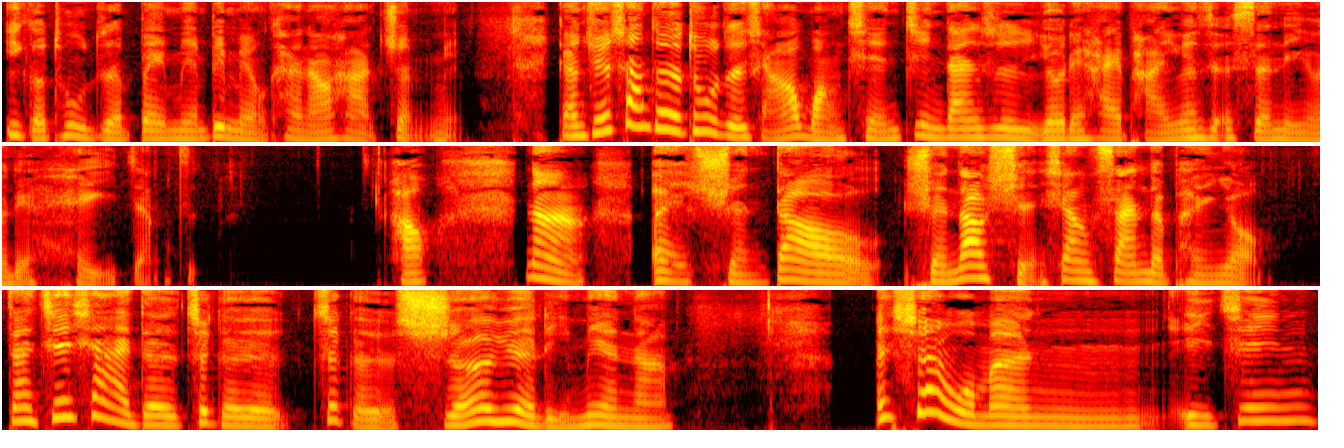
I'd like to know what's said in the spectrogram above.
一个兔子的背面，并没有看到它的正面。感觉上这个兔子想要往前进，但是有点害怕，因为这个森林有点黑，这样子。好，那哎，选到选到选项三的朋友。在接下来的这个这个十二月里面呢，哎，虽然我们已经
